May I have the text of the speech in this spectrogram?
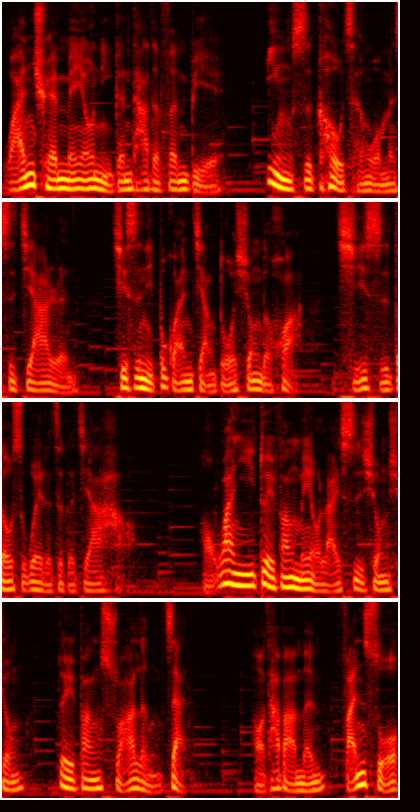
完全没有你跟他的分别，硬是扣成我们是家人。其实你不管讲多凶的话，其实都是为了这个家好。好，万一对方没有来势汹汹，对方耍冷战，好，他把门反锁，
